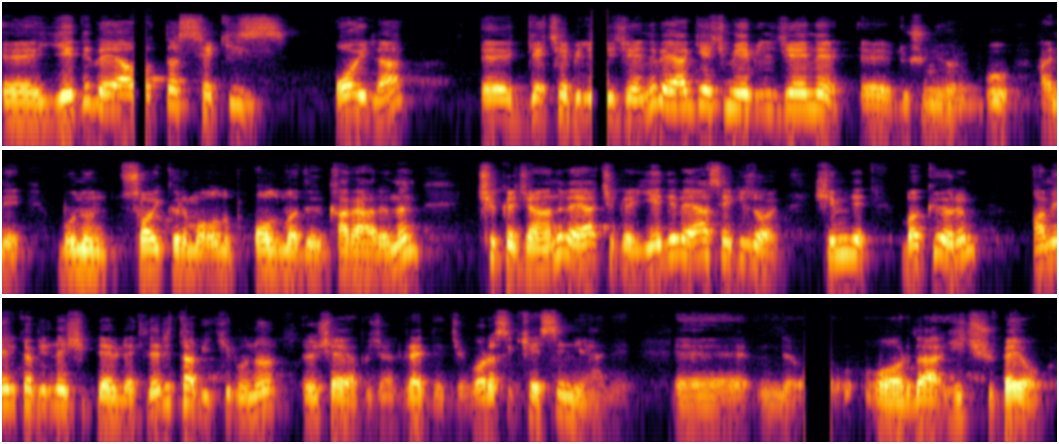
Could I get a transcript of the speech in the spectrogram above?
7 e, veyahut da 8 oyla e, geçebileceğini veya geçmeyebileceğini e, düşünüyorum. Bu hani bunun soykırımı olup olmadığı kararının çıkacağını veya çıkıyor. 7 veya 8 oy. Şimdi bakıyorum Amerika Birleşik Devletleri tabii ki bunu e, şey yapacak, reddedecek. Orası kesin yani. Ee, orada hiç şüphe yok.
